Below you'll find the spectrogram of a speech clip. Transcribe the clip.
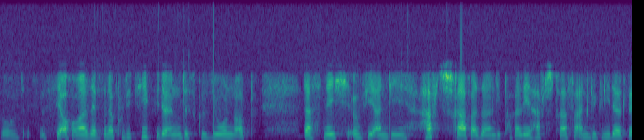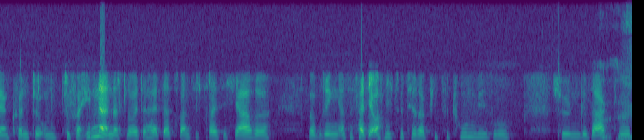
so, das ist ja auch immer selbst in der Politik wieder in Diskussionen, ob das nicht irgendwie an die Haftstrafe, also an die Parallelhaftstrafe angegliedert werden könnte, um zu verhindern, dass Leute halt da 20, 30 Jahre verbringen. Also es hat ja auch nichts mit Therapie zu tun, wie so schön gesagt wird.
